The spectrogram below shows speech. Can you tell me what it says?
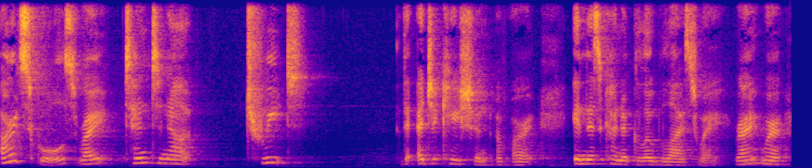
art schools, right, tend to now treat the education of art in this kind of globalized way, right? Mm-hmm. Where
